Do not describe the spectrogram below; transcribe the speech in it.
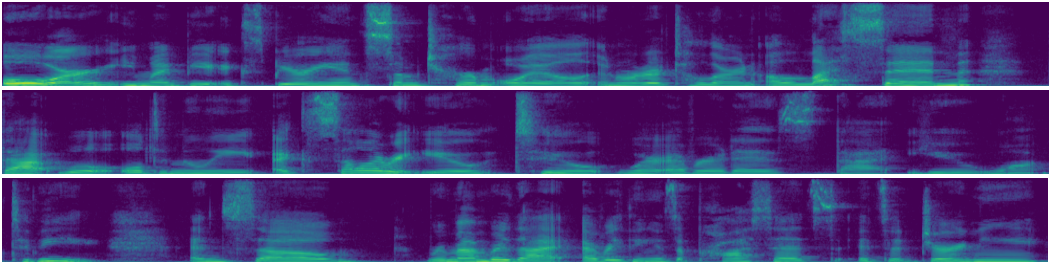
or you might be experiencing some turmoil in order to learn a lesson that will ultimately accelerate you to wherever it is that you want to be. And so remember that everything is a process, it's a journey.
